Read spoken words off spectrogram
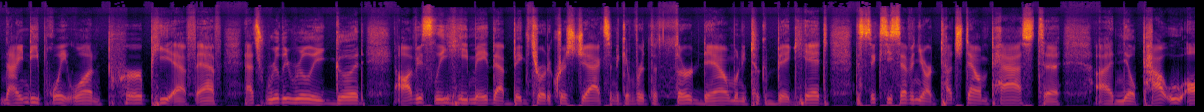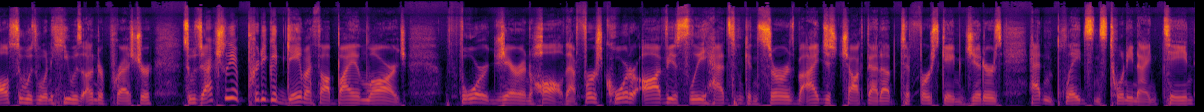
90.1 per PFF. That's really, really good. Obviously, he made that big throw to Chris Jackson to convert the third down when he took a big hit. The 67 yard touchdown pass to uh, Neil Pau also was when he was under pressure. So it was actually a pretty good game, I thought, by and large, for Jaren Hall. That first quarter obviously had some concerns, but I just chalked that up to first game jitters. Hadn't played since 2019.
